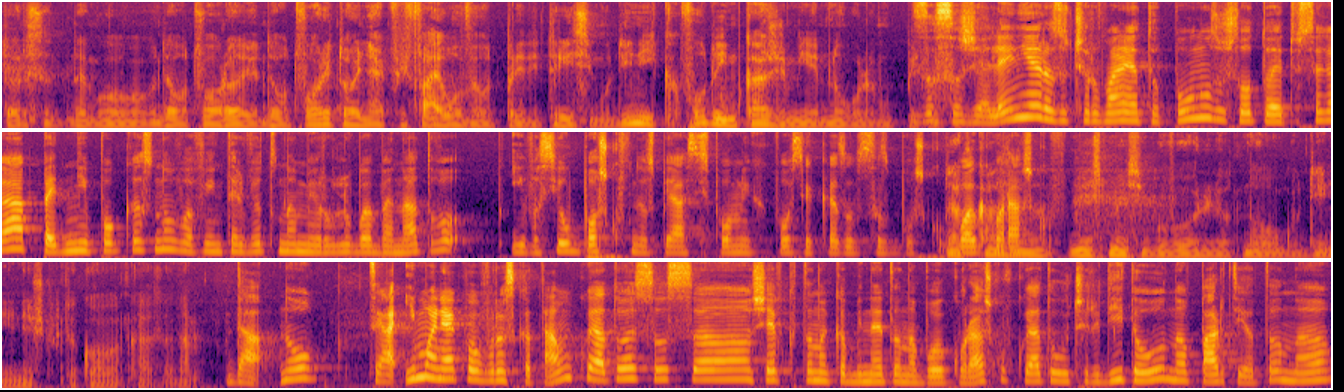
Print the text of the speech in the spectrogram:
търсят да, го, да, отворя, да отвори той някакви файлове от преди 30 години и какво да им каже ми е много любопитно. За съжаление, разочарованието е пълно, защото ето сега, пет дни по-късно в интервюто на Миролюба Бенатова и Васил Бошков не успя да си спомни какво си е казал с Бошко, да, Бойко каза, Рашков. Не сме си говорили от много години, нещо такова каза, да. Да, но сега има някаква връзка там, която е с а, шефката на кабинета на Бойко Рашков, която е учредител на партията на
